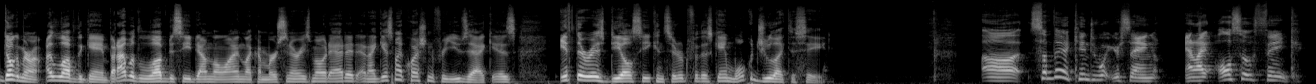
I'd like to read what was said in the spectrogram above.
don't get me wrong, I love the game, but I would love to see down the line like a mercenaries mode added. And I guess my question for you, Zach, is if there is DLC considered for this game, what would you like to see? Uh, something akin to what you're saying, and I also think,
